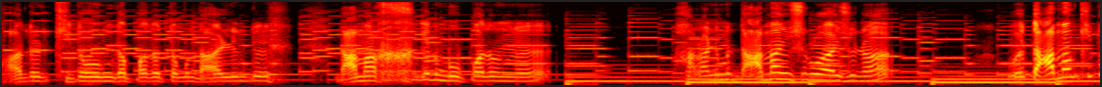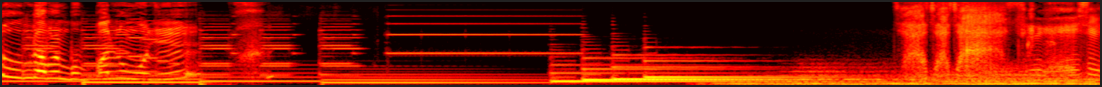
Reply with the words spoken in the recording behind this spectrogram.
다들 기도 응답 받았다고 난린데 나만 한 개도 못 받았네. 하나님은 나만 싫어하시나? 왜 나만 기도 응답을 못 받는 거지? 자자자 슬슬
